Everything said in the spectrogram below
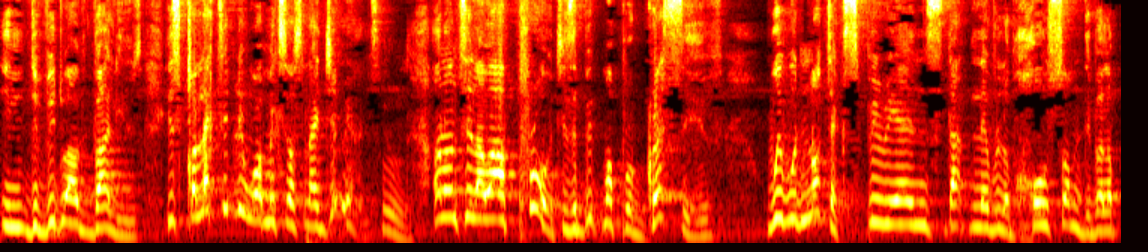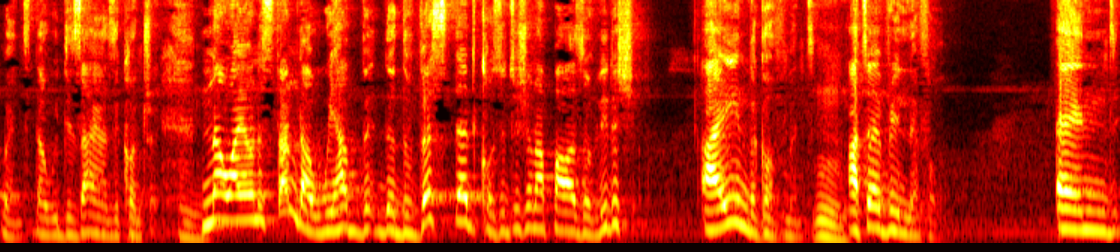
individual values is collectively what makes us Nigerians. And until our approach is a bit more progressive, we would not experience that level of wholesome development that we desire as a country. Now, I understand that we have the, the, the vested constitutional powers of leadership are in the government mm. at every level. And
